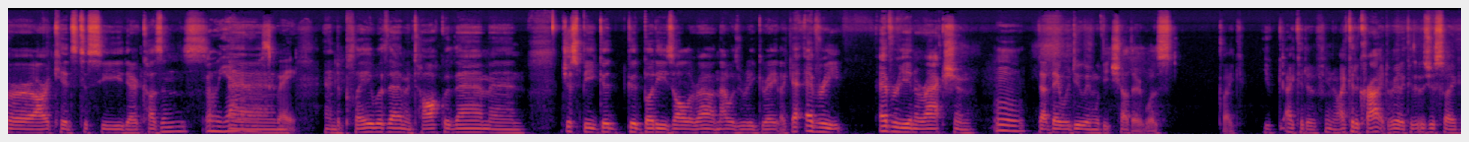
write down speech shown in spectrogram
for our kids to see their cousins. Oh yeah, and- great. And to play with them and talk with them and just be good good buddies all around. That was really great. Like every every interaction mm. that they were doing with each other was like you. I could have you know I could have cried really because it was just like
